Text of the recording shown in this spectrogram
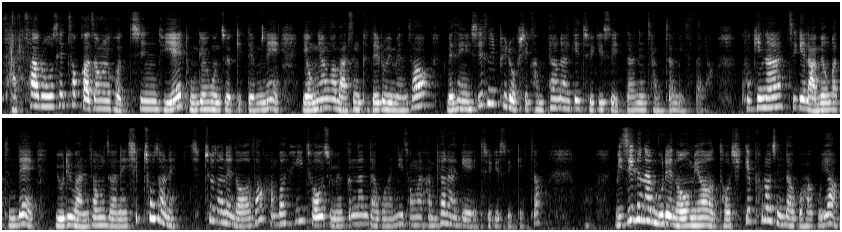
4차로 세척 과정을 거친 뒤에 동결 건조였기 때문에 영양과 맛은 그대로이면서 매생이 씻을 필요 없이 간편하게 즐길 수 있다는 장점이 있어요. 국이나 찌개, 라면 같은데 요리 완성 전에 10초 전에 10초 전에 넣어서 한번 휘 저어주면 끝난다고 하니 정말 간편하게 즐길 수 있겠죠. 어, 미지근한 물에 넣으면 더 쉽게 풀어진다고 하고요.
